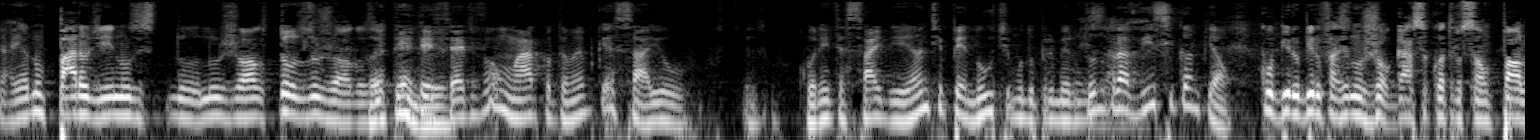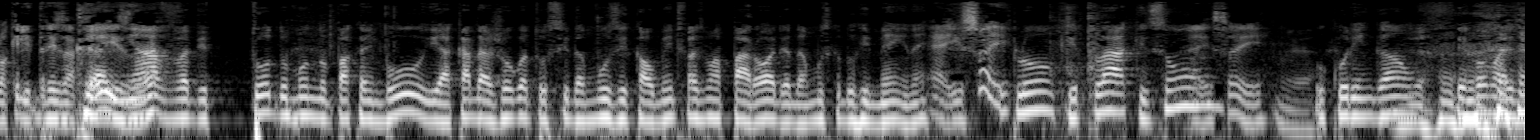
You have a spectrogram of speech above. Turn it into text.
Aí eu não paro de ir nos, no- nos jogos, todos os jogos. né? 87 foi um marco também, porque saiu. O Corinthians sai de antepenúltimo do primeiro turno Exato. para vice-campeão. Com o Birubiru fazendo um jogaço contra o São Paulo, aquele 3x3, né? Ganhava de todo mundo no Pacaembu e a cada jogo a torcida musicalmente faz uma paródia da música do He-Man, né? É isso aí. Plunk, plaque, zum. É isso aí. O Coringão ferrou mais um.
